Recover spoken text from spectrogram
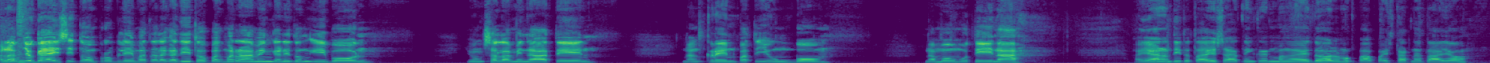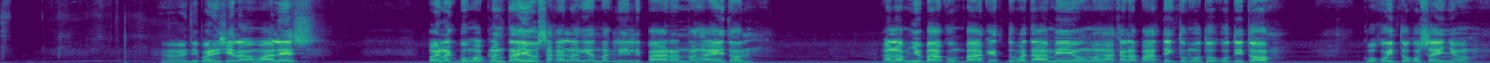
Alam nyo guys, ito ang problema talaga dito pag maraming ganitong ibon. Yung salamin natin ng crane pati yung bomb namumuti na. Ayan, nandito tayo sa ating crane mga idol. Magpapa-start na tayo. Ah, hindi pa rin sila umalis. Pag nag-boom up lang tayo, saka lang yan magliliparan mga idol. Alam nyo ba kung bakit dumadami yung mga kalapating tumutuko dito? Kukwento ko sa inyo.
